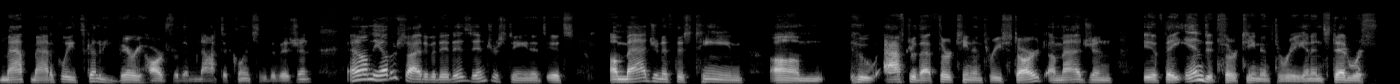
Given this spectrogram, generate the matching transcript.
mathematically, it's going to be very hard for them not to clinch the division. And on the other side of it, it is interesting. It's it's imagine if this team um, who after that 13 and 3 start imagine if they ended 13 and 3 and instead were th-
